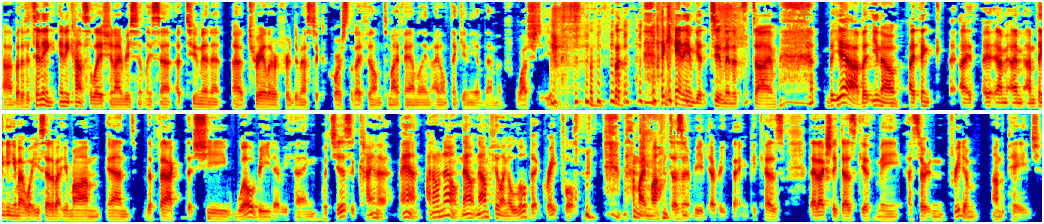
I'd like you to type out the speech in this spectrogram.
Uh, but if it's any any consolation, I recently sent a two minute uh, trailer for Domestic, of course, that I filmed to my family, and I don't think any of them have watched it. I can't even get two minutes of time. But yeah, but you know, I think I, I I'm I'm thinking about what you said about your mom and the fact that she will read everything, which is a kind of man. I don't know. Now now I'm feeling a little bit grateful that my mom doesn't read everything because that actually does give me a certain freedom on the page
